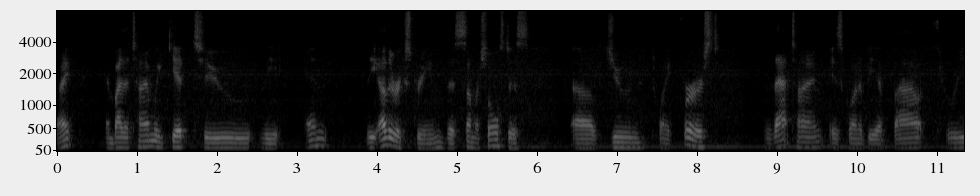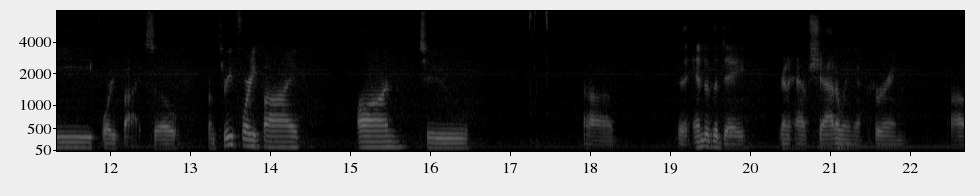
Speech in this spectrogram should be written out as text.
right? And by the time we get to the end, the other extreme, the summer solstice of June 21st, that time is going to be about 345. So from 345 on to uh, the end of the day, we're going to have shadowing occurring uh,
